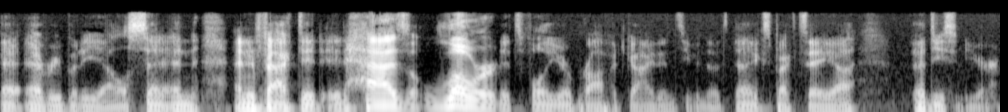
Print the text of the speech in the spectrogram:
everybody else. And, and and in fact, it it has lowered its full year profit guidance, even though it expects a uh, a decent year.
